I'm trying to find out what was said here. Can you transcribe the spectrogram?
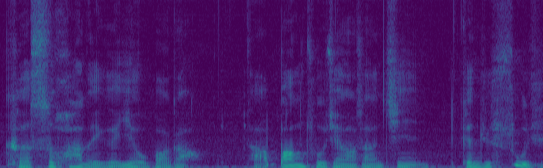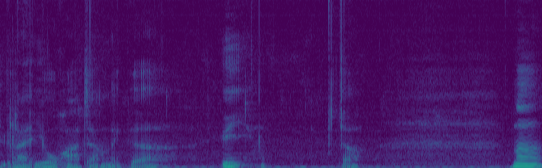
可视化的一个业务报告。啊，帮助经销商进根据数据来优化这样的一个运营啊。那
